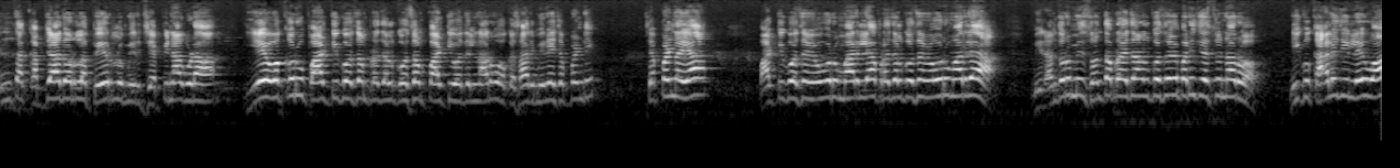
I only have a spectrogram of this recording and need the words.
ఎంత కబ్జాదారుల పేర్లు మీరు చెప్పినా కూడా ఏ ఒక్కరూ పార్టీ కోసం ప్రజల కోసం పార్టీ వదిలినారో ఒకసారి మీరే చెప్పండి. చెప్పండి అయ్యా. పార్టీ కోసం ఎవరు మారలే ప్రజల కోసం ఎవరు మారలే? మీరందరూ మీ సొంత ప్రయోజనాల కోసమే పని చేస్తున్నారు. నీకు కాలేజీలు లేవా?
